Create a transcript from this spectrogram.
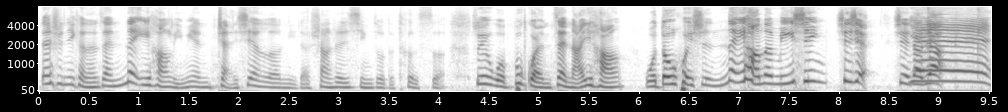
但是你可能在那一行里面展现了你的上升星座的特色。所以我不管在哪一行，我都会是那一行的明星。谢谢，谢谢大家。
